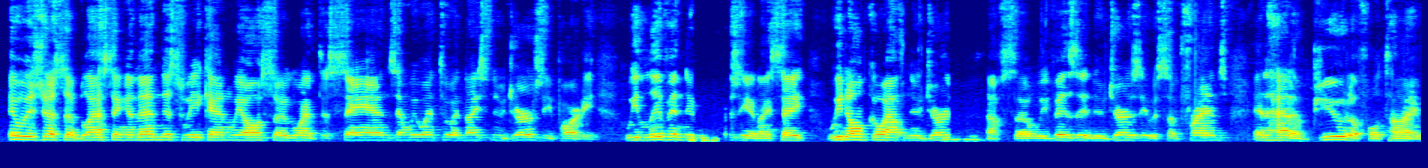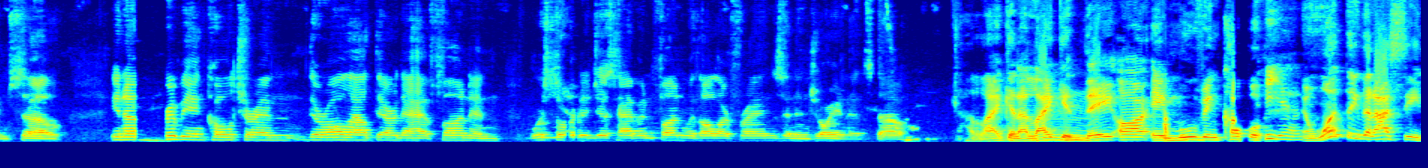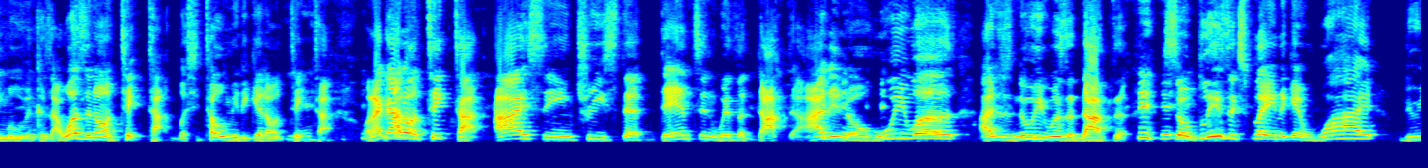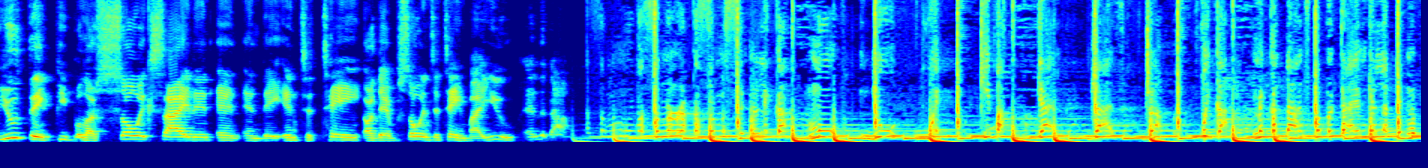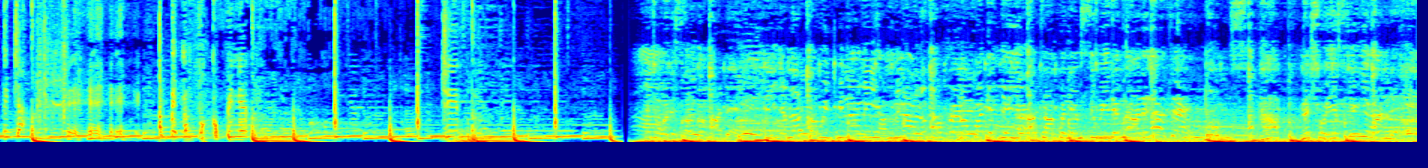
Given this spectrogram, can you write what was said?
it was just a blessing. And then this weekend we also went to Sands and we went to a nice New Jersey party. We live in New Jersey, and I say we don't go out in New Jersey enough. So we visited New Jersey with some friends and had a beautiful time. So, you know, Caribbean culture, and they're all out there to have fun, and we're sort of just having fun with all our friends and enjoying it. So. I like it. I like it. Mm. They are a moving couple. Yes. And one thing that I seen moving, because I wasn't on TikTok, but she told me to get on Yeah. TikTok. When I got on TikTok, I seen Tree Step dancing with a doctor. I didn't know who he was. I just knew he was a doctor. So please explain again why do you think people are so excited and and they entertain or they're so entertained by you and the doctor? You on them.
